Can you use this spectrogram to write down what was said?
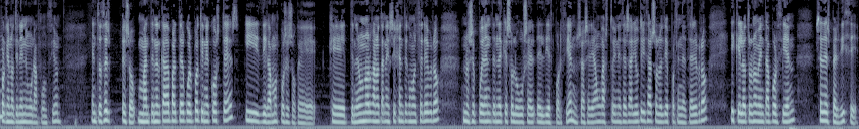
porque no tienen ninguna función. Entonces, eso, mantener cada parte del cuerpo tiene costes y digamos, pues eso, que, que tener un órgano tan exigente como el cerebro no se puede entender que solo use el, 10%. O sea, sería un gasto innecesario utilizar solo el 10% del cerebro y que el otro 90% se desperdicie.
